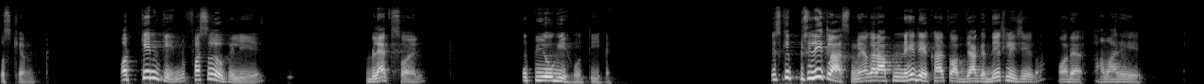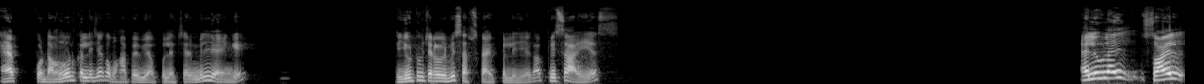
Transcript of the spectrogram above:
उसके अंदर। और किन किन फ़सलों के लिए ब्लैक सॉइल उपयोगी होती है। इसकी पिछली क्लास में अगर आपने नहीं देखा तो आप जाके देख लीजिएगा, और हमारे ऐप को डाउनलोड कर लीजिएगा, वहाँ पे भी आपको लेक्चर मिल जाएँगे। यूट्यूब चैनल भी सब्सक्राइब कर लीजिएगा प्रिसा आई एल्यूलाई सॉइल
